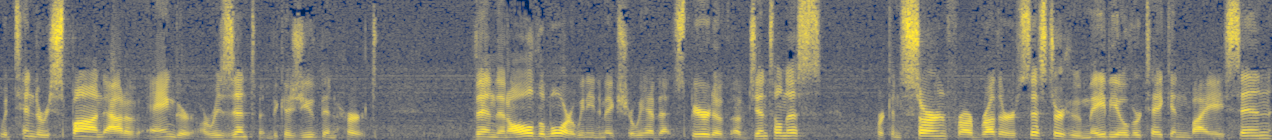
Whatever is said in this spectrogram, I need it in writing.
would tend to respond out of anger or resentment because you've been hurt, then, then all the more we need to make sure we have that spirit of, of gentleness. We're concerned for our brother or sister who may be overtaken by a sin.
